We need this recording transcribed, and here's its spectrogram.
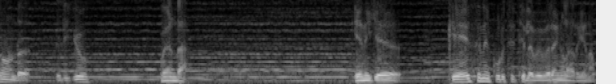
സന്തോഷമുണ്ട് ഇരിക്കൂ. വേണ്ട. എനിക്ക് കേസിനെ കുറിച്ച് ചില വിവരങ്ങൾ അറിയണം.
